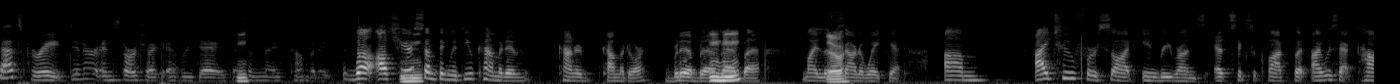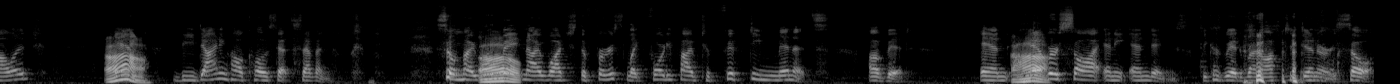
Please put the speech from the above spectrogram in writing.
That's great. Dinner and Star Trek every day. That's a nice combination. Well, I'll share Mm-hmm. something with you, Commodore. Commodore. Commodore. Blah, blah, blah, blah. My lips Mm-hmm. Yeah. aren't awake yet. Um, I too first saw it in reruns at six o'clock, but I was at college, Ah, and the dining hall closed at seven. so my roommate Oh. and I watched the first like forty-five to fifty minutes of it, and Ah. never saw any endings because we had run off to dinner. So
